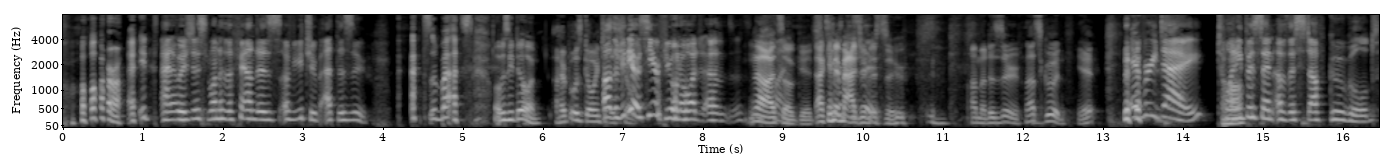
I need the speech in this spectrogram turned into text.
all right. and it was just one of the founders of YouTube at the zoo. That's the best. What was he doing? I hope it was going to Oh, the, the video shop. is here if you want to watch. Uh, No, it's fine. all good. I Stick can at the imagine zoo. a zoo. I'm at a zoo. That's good. Yeah. Every day, twenty percent of the stuff Googled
